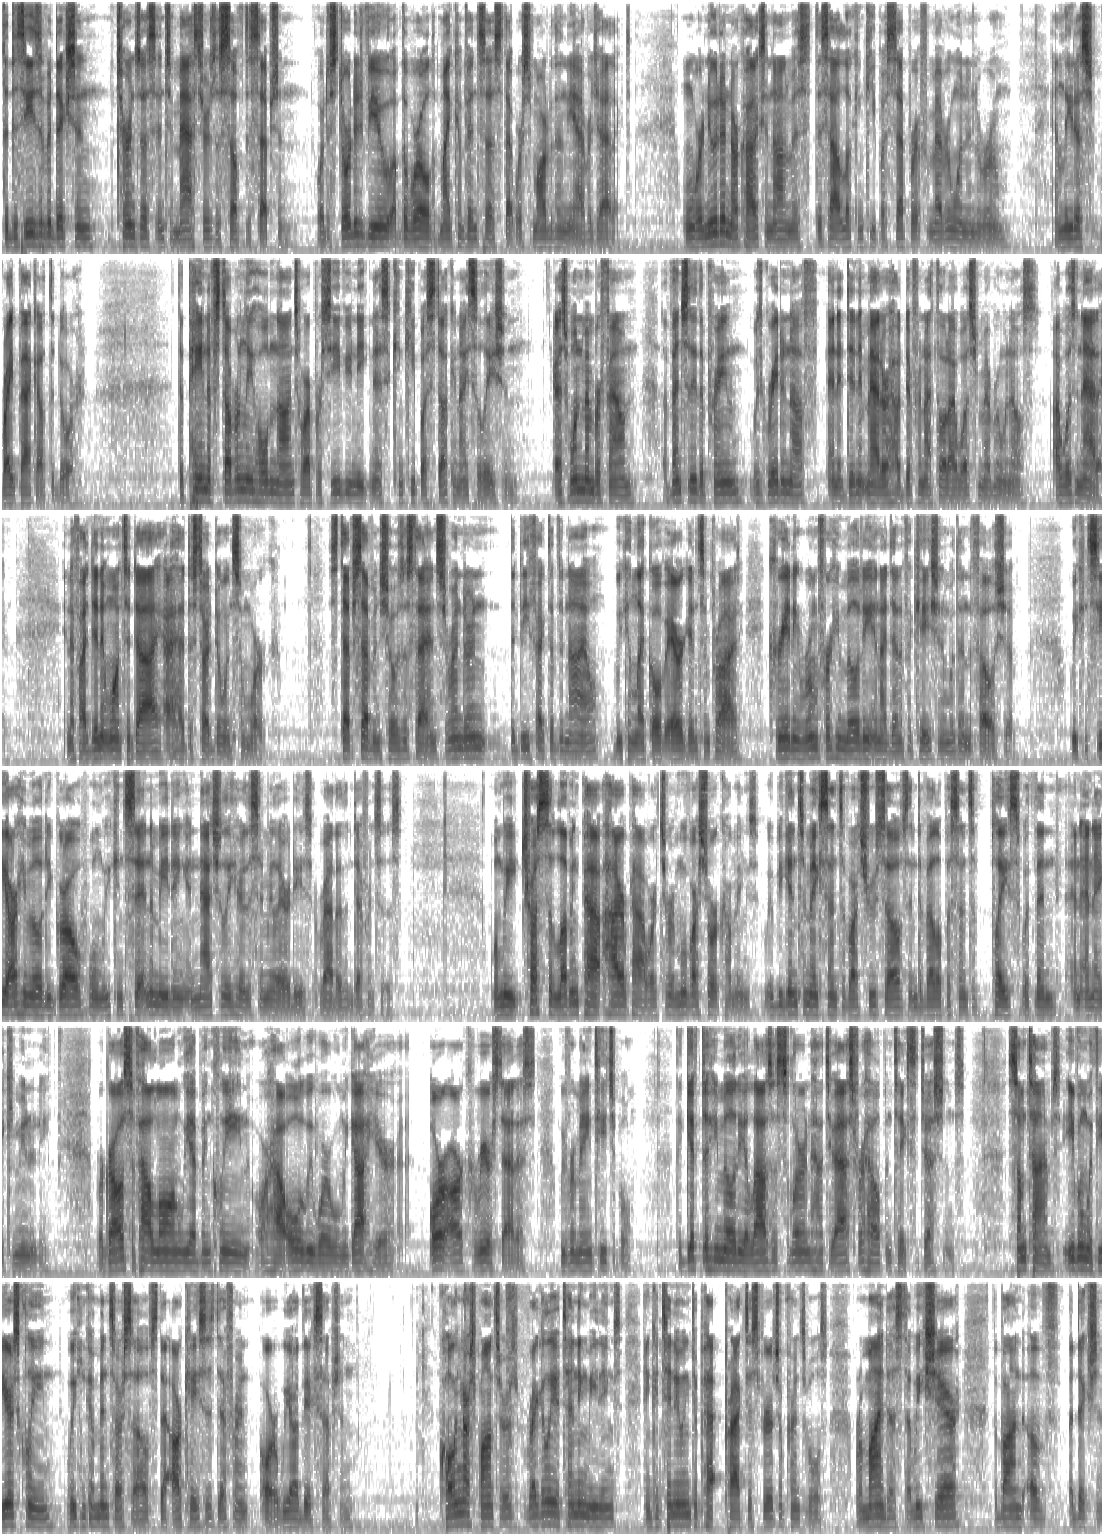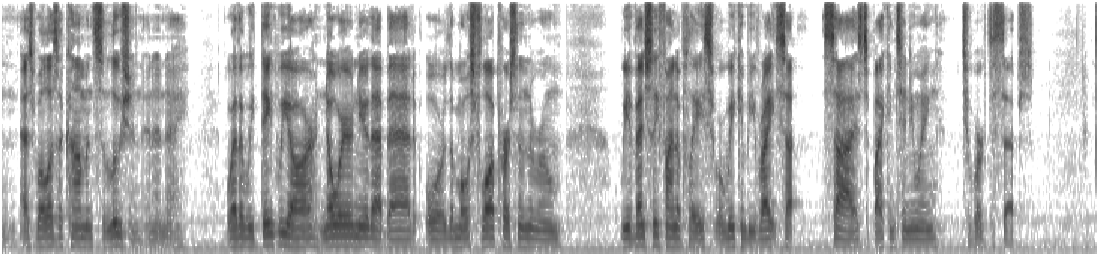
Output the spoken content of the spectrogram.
The disease of addiction turns us into masters of self deception, or distorted view of the world might convince us that we're smarter than the average addict. When we're new to Narcotics Anonymous, this outlook can keep us separate from everyone in the room and lead us right back out the door. The pain of stubbornly holding on to our perceived uniqueness can keep us stuck in isolation. As one member found, eventually the pain was great enough, and it didn't matter how different I thought I was from everyone else. I was an addict, and if I didn't want to die, I had to start doing some work. Step 7 shows us that in surrendering the defect of denial, we can let go of arrogance and pride, creating room for humility and identification within the fellowship. We can see our humility grow when we can sit in a meeting and naturally hear the similarities rather than differences. When we trust the loving pow- higher power to remove our shortcomings, we begin to make sense of our true selves and develop a sense of place within an NA community. Regardless of how long we have been clean or how old we were when we got here or our career status, we remain teachable. The gift of humility allows us to learn how to ask for help and take suggestions. Sometimes, even with years clean, we can convince ourselves that our case is different or we are the exception. Calling our sponsors, regularly attending meetings, and continuing to pa- practice spiritual principles remind us that we share the bond of addiction, as well as a common solution in NA. Whether we think we are nowhere near that bad or the most flawed person in the room, we eventually find a place where we can be right sized by continuing to work the steps.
